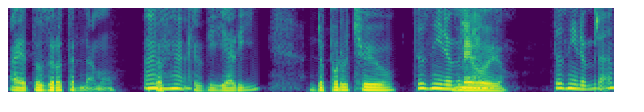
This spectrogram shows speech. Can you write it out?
a je to z Rotterdamu. Je to Mhm. skvělý, doporučuju, To zní dobře. miluju. To zní dobře.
